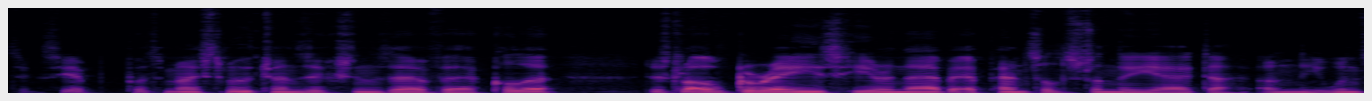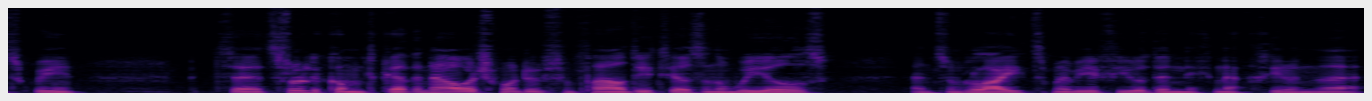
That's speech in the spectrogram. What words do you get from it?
As you can see I put some nice smooth transitions there of the colour. Just a lot of greys here and there, a bit of pencil just on the uh, on the windscreen. But uh, it's slowly coming together now. I just want to do some final details on the wheels and some lights, maybe a few other knickknacks here and there.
